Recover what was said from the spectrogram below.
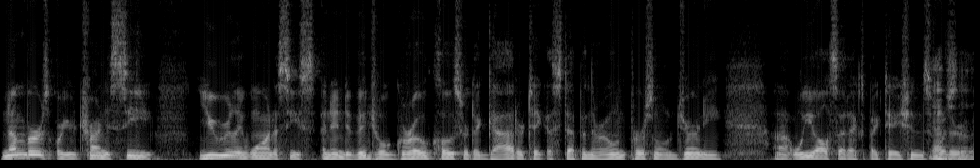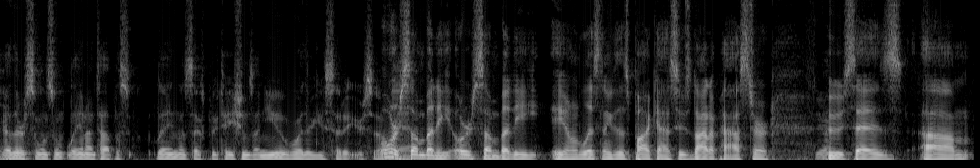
numbers or you're trying to see, you really want to see an individual grow closer to God or take a step in their own personal journey. Uh, we all set expectations, Absolutely. whether whether someone's laying on top of laying those expectations on you, or whether you set it yourself. or somebody or somebody you know listening to this podcast who's not a pastor who says um,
